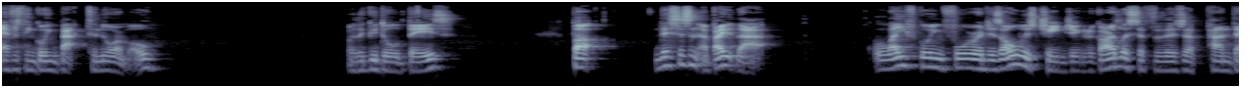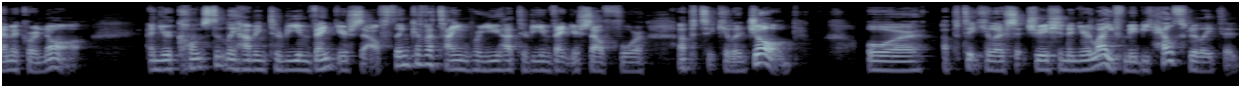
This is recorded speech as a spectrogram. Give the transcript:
everything going back to normal or the good old days. But this isn't about that. Life going forward is always changing, regardless if there's a pandemic or not. And you're constantly having to reinvent yourself. Think of a time where you had to reinvent yourself for a particular job or a particular situation in your life, maybe health related.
